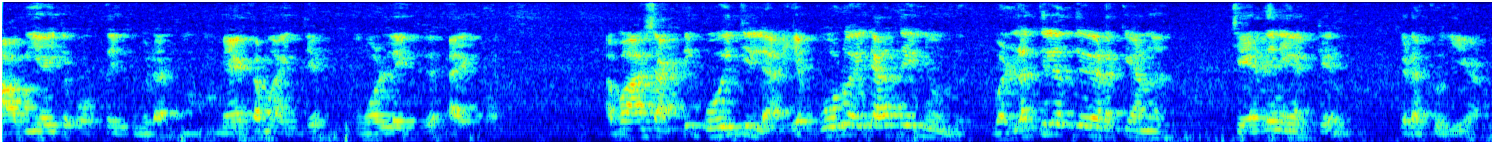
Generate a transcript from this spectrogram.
ആവിയായിട്ട് പുറത്തേക്ക് വിടാൻ. മേഘമായിട്ട് മുകളിലേക്ക് അയക്കാൻ. അപ്പോൾ ആ ശക്തി പോയിട്ടില്ല. എപ്പോഴും അതിന്റെ അകത്ത് തന്നെയുണ്ട് വെള്ളത്തിൽ എന്ത് കിടക്കുകയാണ്? ചേതനയായിട്ട് കിടക്കുകയാണ്.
